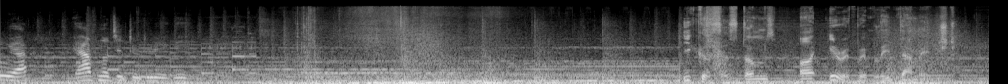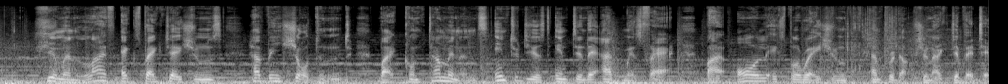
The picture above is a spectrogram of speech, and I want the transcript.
everywhere. We have nothing to do again. Ecosystems are irreparably damaged. Human life expectations have been shortened by contaminants introduced into the atmosphere by oil exploration and production activity.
